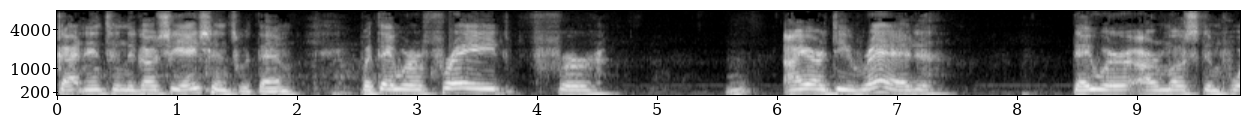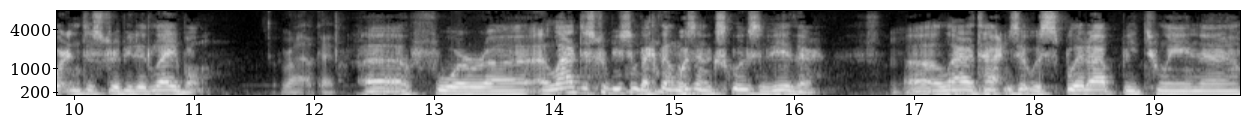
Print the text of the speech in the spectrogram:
gotten into negotiations with them, but they were afraid for IRD Red. They were our most important distributed label. Right. Okay. Uh, for uh, a lot of distribution back then wasn't exclusive either. Mm-hmm. Uh, a lot of times it was split up between uh,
